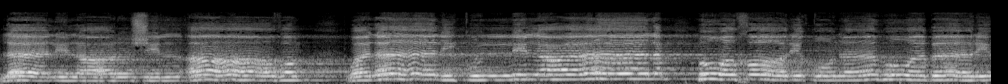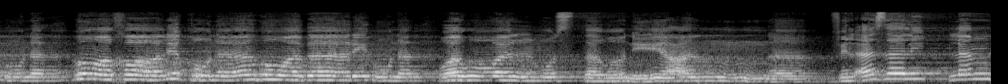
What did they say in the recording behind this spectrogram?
لا للعرش الأعظم ولا لكل العالم. هو خالقنا هو بارئنا هو خالقنا هو بارئنا وهو المستغني عنا. في الأزل لم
